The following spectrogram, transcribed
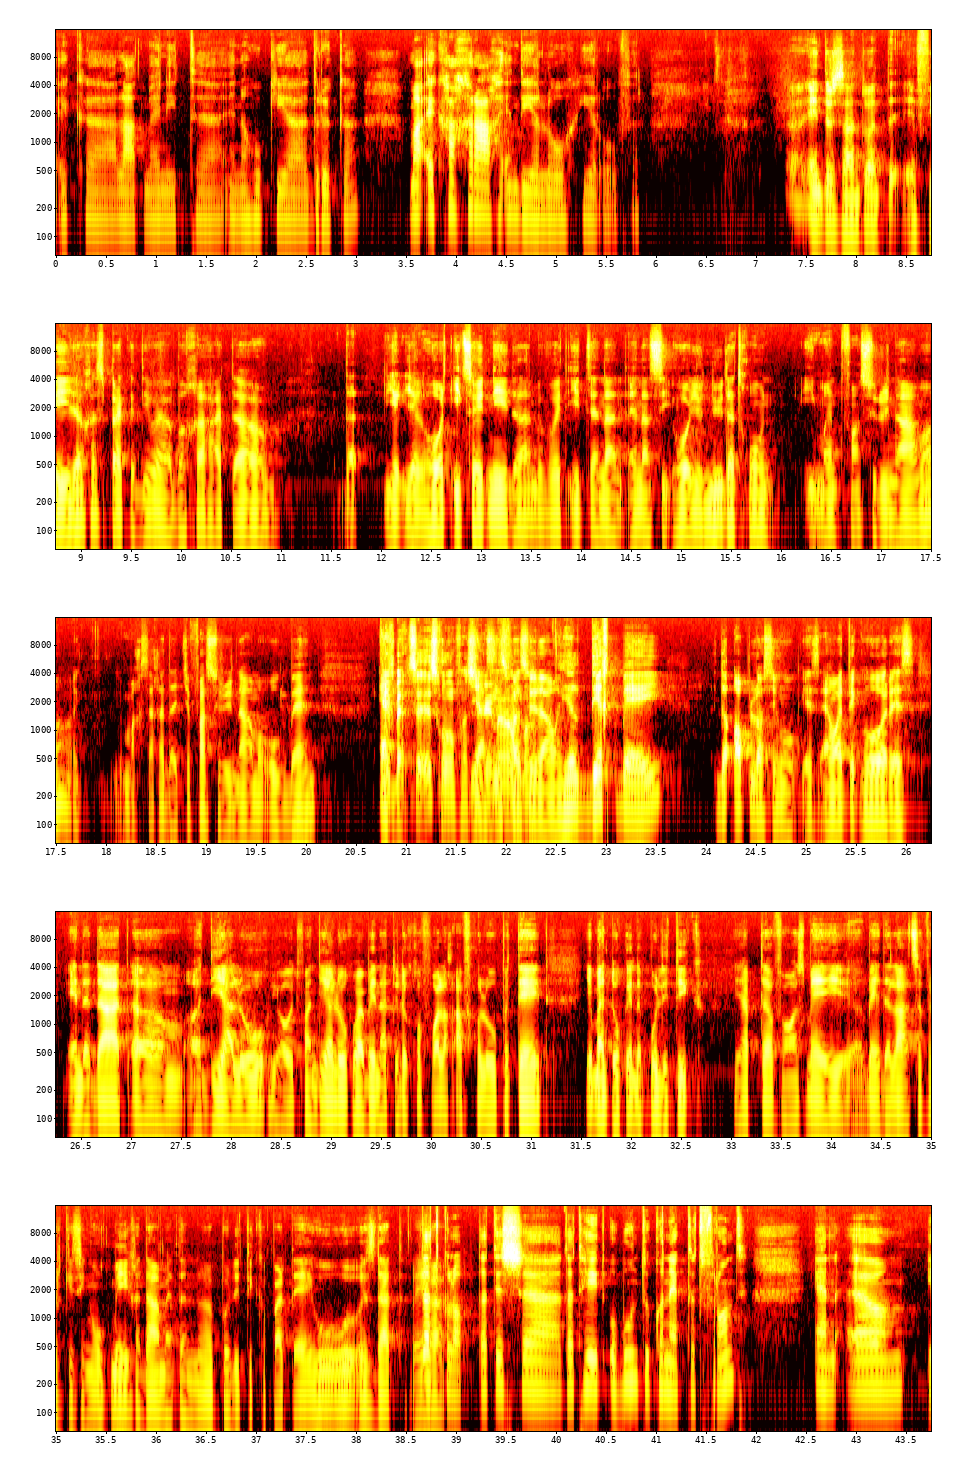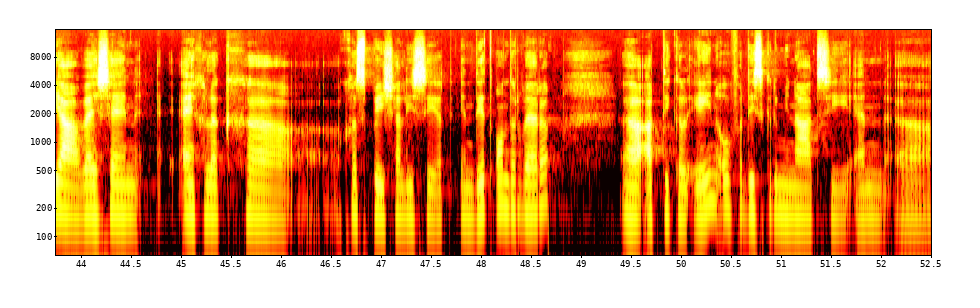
ik laat mij niet in een hoekje drukken. Maar ik ga graag in dialoog hierover. interessant, want in vele gesprekken die we hebben gehad, um, dat, je, je hoort iets uit Nederland, bijvoorbeeld iets, en dan, en dan zie, hoor je nu dat gewoon iemand van Suriname, ik je mag zeggen dat je van Suriname ook bent. Echt, bent ze is gewoon van Suriname. Ja, ze is van Suriname. Heel dichtbij de oplossing ook is. En wat ik hoor is inderdaad um, dialoog. Je houdt van dialoog. We hebben natuurlijk gevolgd afgelopen tijd. Je bent ook in de politiek. Je hebt uh, volgens mij uh, bij de laatste verkiezingen ook meegedaan met een uh, politieke partij. Hoe, hoe is dat? Bij dat klopt. Dat, is, dat heet Ubuntu Connected Front. En um, ja, wij zijn eigenlijk gespecialiseerd in dit onderwerp. Artikel 1 over discriminatie. En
